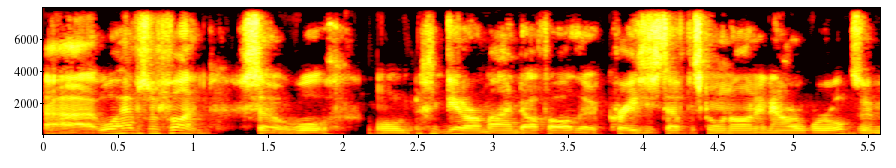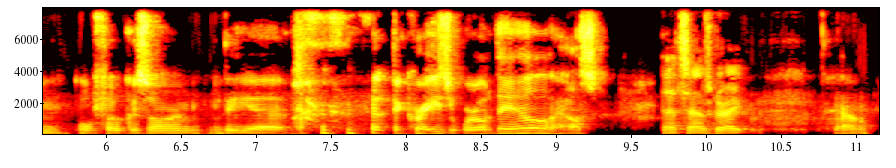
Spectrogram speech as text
uh, we'll have some fun. So we'll we'll get our mind off all the crazy stuff that's going on in our worlds, and we'll focus on the uh, the crazy world of the Hill House. That sounds great. So,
